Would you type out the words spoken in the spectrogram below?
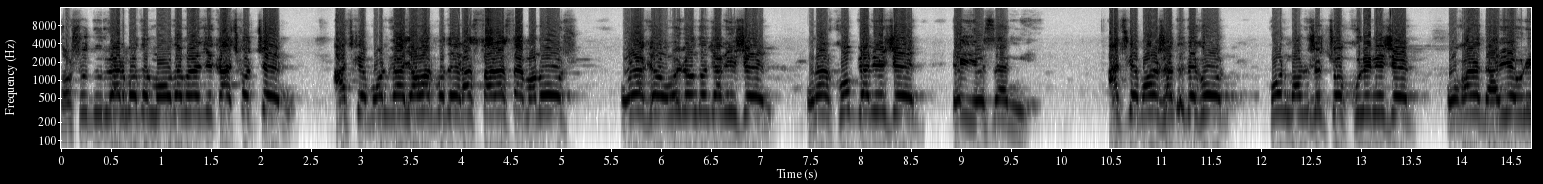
দশ দুর্গার মতন মমতা ব্যানার্জি কাজ করছেন। আজকে বনগাঁ যাওয়ার পথে রাস্তায় রাস্তায় মানুষ ওনাকে অভিনন্দন জানিয়েছেন। ওনার খুব জানিয়েছেন এই এসআর নিয়ে। আজকে সাথে দেখুন, কোন মানুষের চোখ খুলে নিয়েছেন, ওখানে দাঁড়িয়ে উনি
